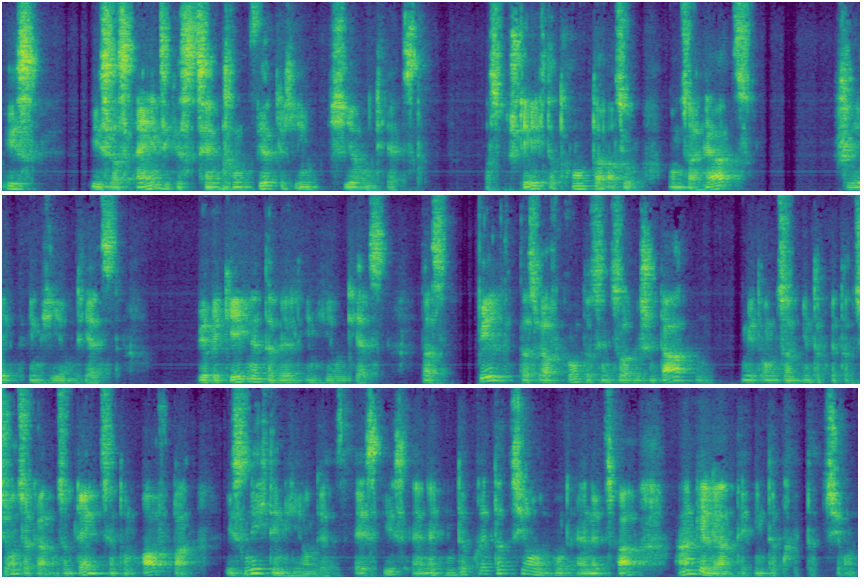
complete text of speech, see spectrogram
ist, ist als einziges Zentrum wirklich im Hier und Jetzt. Was verstehe ich darunter? Also unser Herz schlägt im Hier und Jetzt. Wir begegnen der Welt im Hier und Jetzt. Das Bild, das wir aufgrund der sensorischen Daten mit unserem Interpretationsorgan, unserem Denkzentrum aufbauen, ist nicht im Hier und Jetzt. Es ist eine Interpretation und eine zwar angelernte Interpretation.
